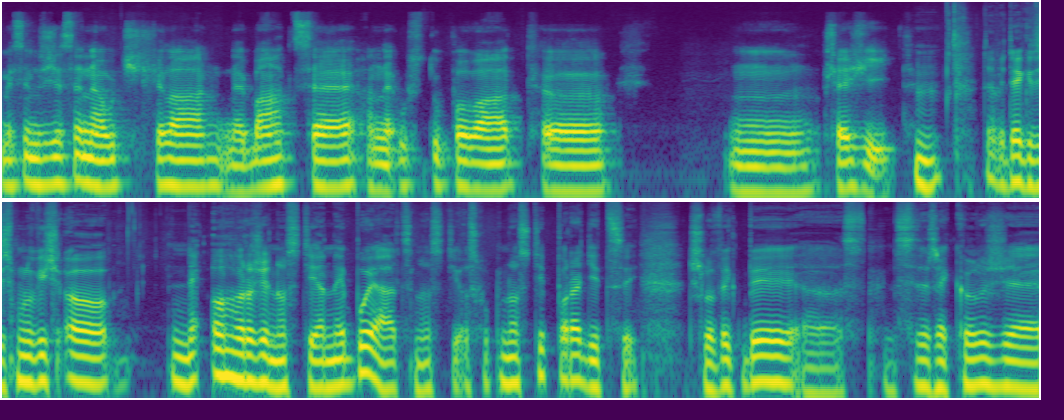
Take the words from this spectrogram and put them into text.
myslím si, že se naučila nebát se a neustupovat, uh, mm, přežít. Hmm. Davide, když mluvíš o neohroženosti a nebojácnosti, o schopnosti poradit si. Člověk by eh, si řekl, že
